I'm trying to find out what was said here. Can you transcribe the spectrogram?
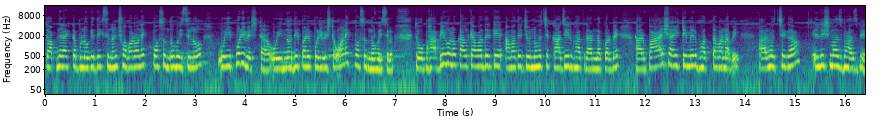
তো আপনারা একটা ব্লগে দেখছিলেন, সবার অনেক পছন্দ হয়েছিল ওই পরিবেশটা, ওই নদীর পাড়ে পরিবেশটা অনেক পছন্দ হয়েছিল। তো ভাবি হলো কালকে আমাদেরকে, আমাদের জন্য হচ্ছে কাজের ভাত রান্না করবে, আর বাইশ আইটেমের ভত্তা বানাবে। আর হচ্ছে গা, ইলিশ মাছ ভাজবে।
